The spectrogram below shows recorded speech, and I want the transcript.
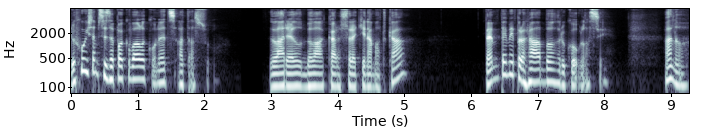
Duchu jsem si zapakoval konec Atasu. Larel byla Karsretina matka? Tempy mi prohrábl rukou vlasy. Ano,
